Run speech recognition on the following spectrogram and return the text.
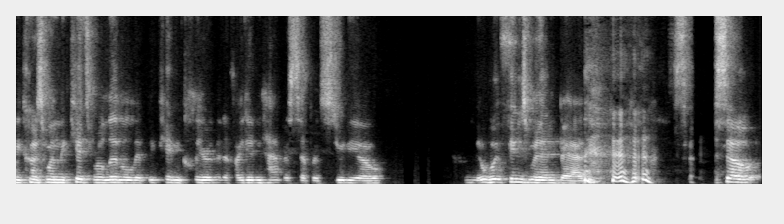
because when the kids were little, it became clear that if I didn't have a separate studio, would, things would end bad. so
